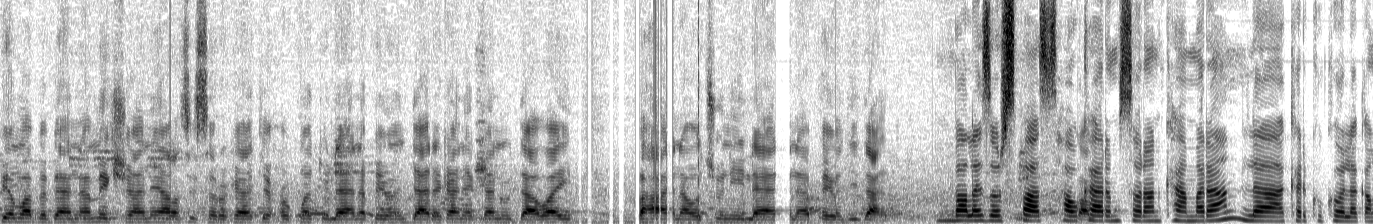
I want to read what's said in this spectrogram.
پێما بە بەنامێک شانەیە ڕاستی سەرۆکایەتی حکوومەت و لایەنە پەیوەنددارەکانەکەن و داوای بەهاناوچوونی لایەنە پەیوەندیدان. باڵێ زۆر سپاس هاوکارم سۆران کامەران لە کەرککۆ لەگەڵ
